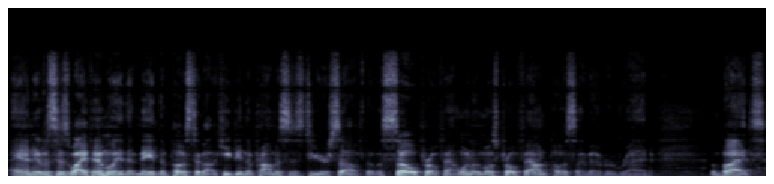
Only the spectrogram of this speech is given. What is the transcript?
And it was his wife Emily that made the post about keeping the promises to yourself. That was so profound. One of the most profound posts I've ever read. But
